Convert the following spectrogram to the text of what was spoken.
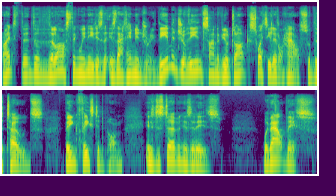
right? The, the, the last thing we need is, is that imagery. The image of the inside of your dark, sweaty little house with the toads being feasted upon is disturbing as it is. Without this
